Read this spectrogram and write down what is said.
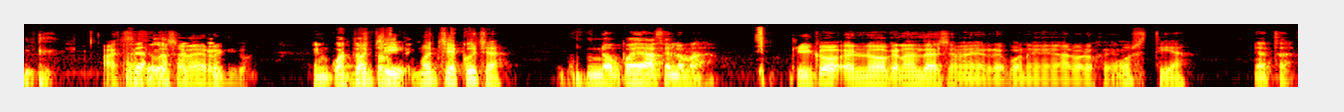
Está haciendo SMR, Kiko. ¿En cuánto Monchi, Monchi, escucha. No puede hacerlo más. Kiko, el nuevo canal de SMR, pone Álvaro G. Hostia. Ya está.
